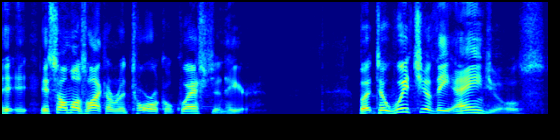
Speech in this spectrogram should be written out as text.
it's almost like a rhetorical question here. But to which of the angels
